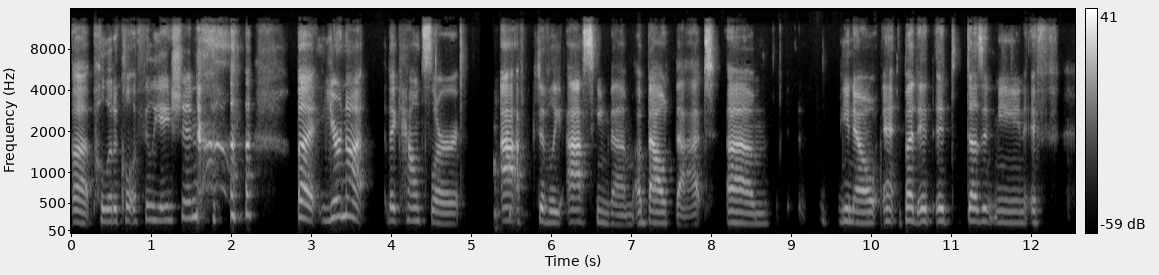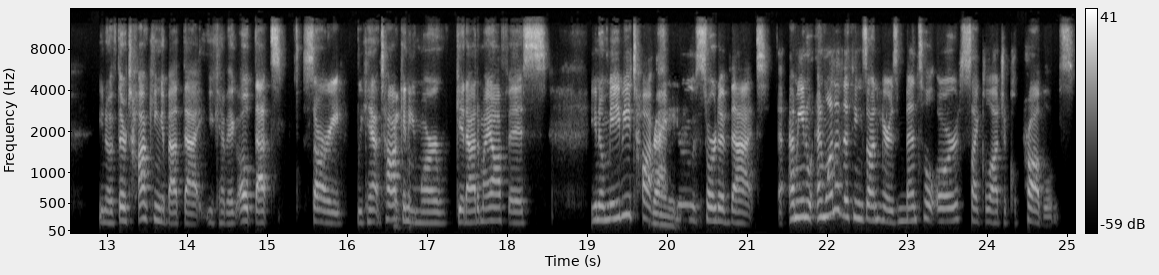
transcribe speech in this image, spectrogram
uh, political affiliation but you're not the counselor actively asking them about that um you know and, but it it doesn't mean if you know if they're talking about that you can't be like oh that's sorry we can't talk anymore. Get out of my office you know maybe talk right. through sort of that i mean and one of the things on here is mental or psychological problems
